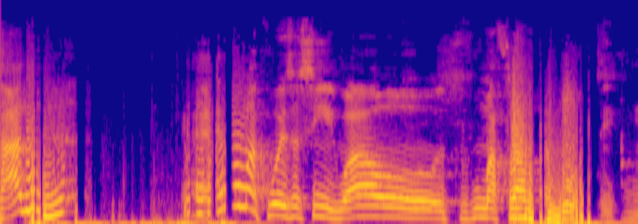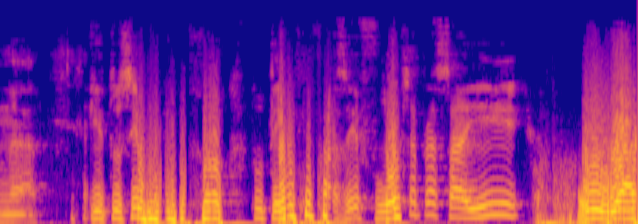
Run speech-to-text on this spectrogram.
é né? É uma coisa assim, igual uma flauta doce. Não. Que tu sempre tu tem que fazer força para sair. O ar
